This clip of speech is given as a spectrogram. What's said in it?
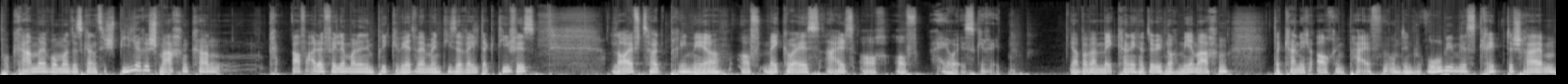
Programme, wo man das Ganze spielerisch machen kann. Auf alle Fälle mal einen Blick wert, wenn man in dieser Welt aktiv ist. Läuft halt primär auf macOS als auch auf iOS-Geräten. Ja, aber beim Mac kann ich natürlich noch mehr machen. Da kann ich auch in Python und in Ruby mir Skripte schreiben,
